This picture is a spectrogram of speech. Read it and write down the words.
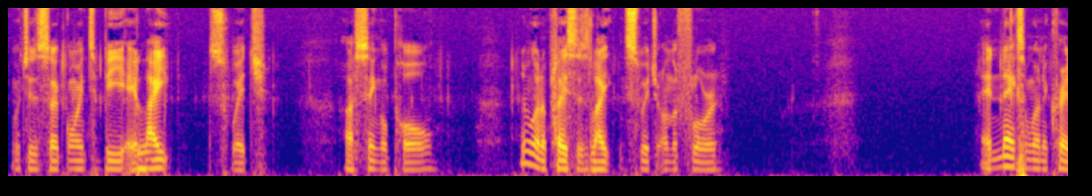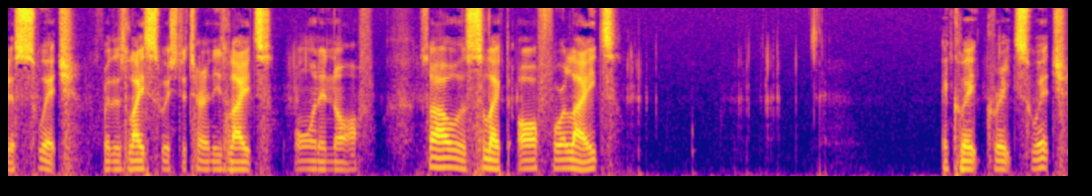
which is uh, going to be a light switch, a single pole. I'm going to place this light switch on the floor. And next I'm going to create a switch for this light switch to turn these lights on and off. So I will select all four lights and click create switch.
